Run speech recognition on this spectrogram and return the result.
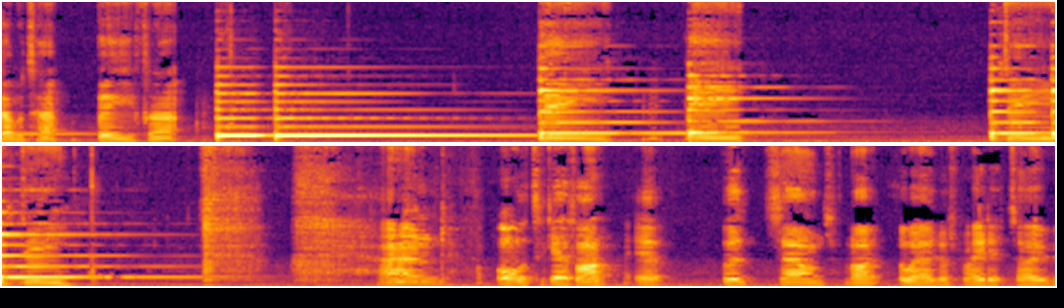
double tap B flat, D, E, D, D, and all together it would sound like the way I just played it, so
